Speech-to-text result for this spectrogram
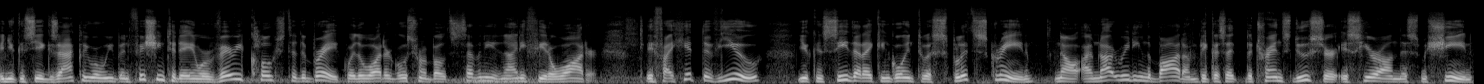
and you can see exactly where we've been fishing today, and we're very close to the break, where the water goes from about 70 to 90 feet of water. If I hit the view, you can see that I can go into a split screen. Now, I'm not reading the bottom because the transducer is here on this machine.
